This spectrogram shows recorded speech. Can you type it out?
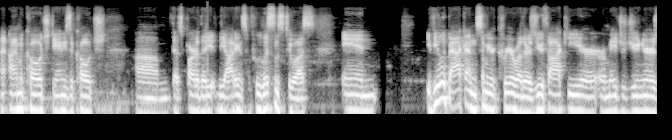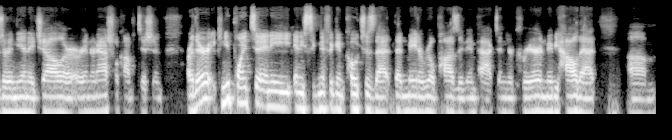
I'm a coach. Danny's a coach. Um, that's part of the the audience of who listens to us. And if you look back on some of your career, whether it's youth hockey or, or major juniors or in the NHL or, or, international competition, are there? Can you point to any any significant coaches that that made a real positive impact in your career, and maybe how that um,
